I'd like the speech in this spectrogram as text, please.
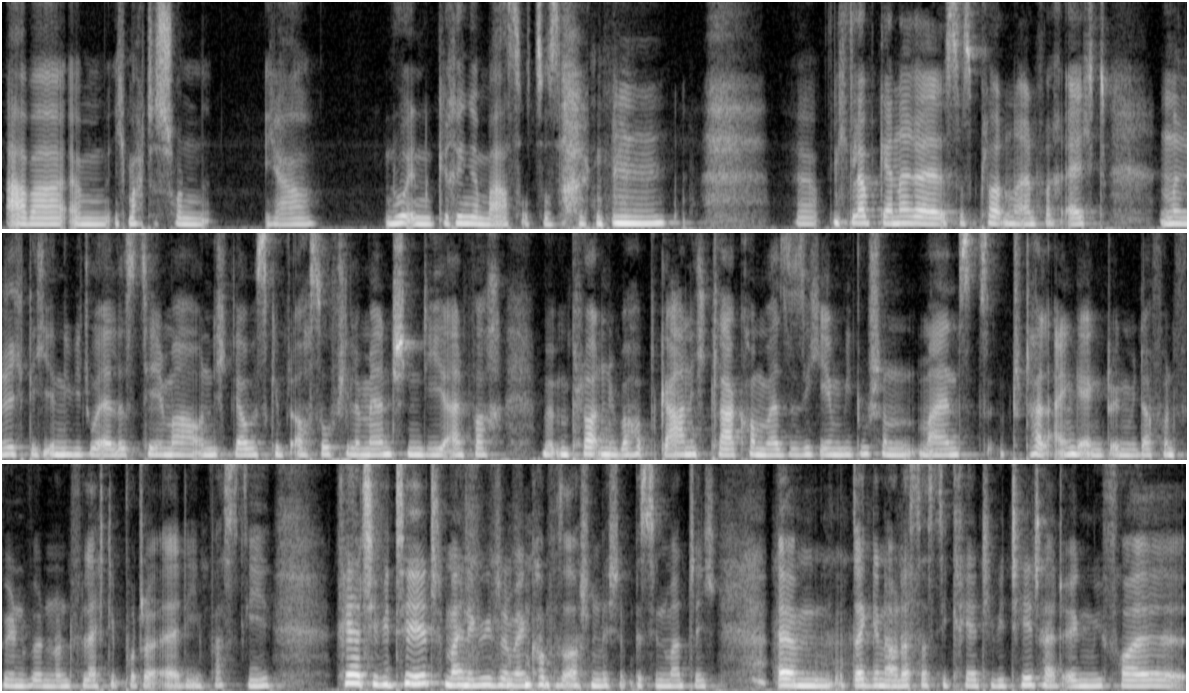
Aber ähm, ich mache das schon, ja, nur in geringem Maß sozusagen. Mhm. Ja. Ich glaube, generell ist das Plotten einfach echt ein richtig individuelles Thema. Und ich glaube, es gibt auch so viele Menschen, die einfach mit dem Plotten überhaupt gar nicht klarkommen, weil sie sich eben, wie du schon meinst, total eingeengt irgendwie davon fühlen würden und vielleicht die, Putter, äh, die fast die Kreativität, meine Güte, mein Kopf ist auch schon ein bisschen mattig. Ähm, da genau, dass das die Kreativität halt irgendwie voll,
